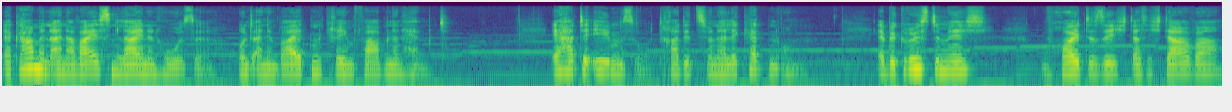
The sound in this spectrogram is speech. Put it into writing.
Er kam in einer weißen Leinenhose und einem weiten cremefarbenen Hemd. Er hatte ebenso traditionelle Ketten um. Er begrüßte mich freute sich, dass ich da war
